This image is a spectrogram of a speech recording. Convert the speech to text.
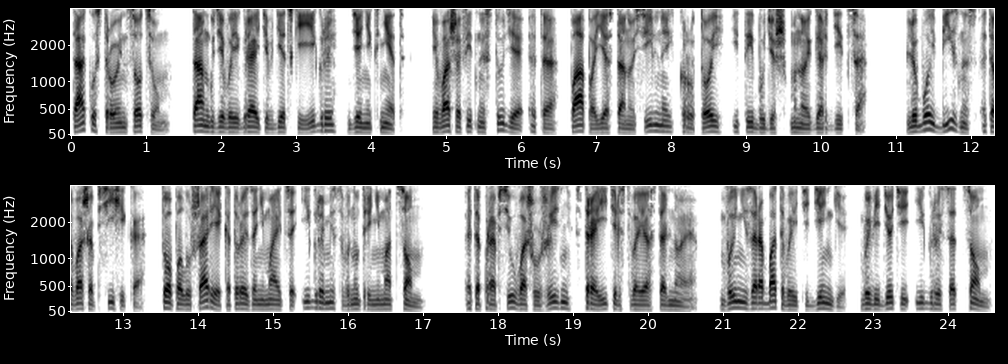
Так устроен социум. Там, где вы играете в детские игры, денег нет. И ваша фитнес-студия — это «папа, я стану сильной, крутой, и ты будешь мной гордиться». Любой бизнес — это ваша психика, то полушарие, которое занимается играми с внутренним отцом. Это про всю вашу жизнь, строительство и остальное. Вы не зарабатываете деньги, вы ведете игры с отцом,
